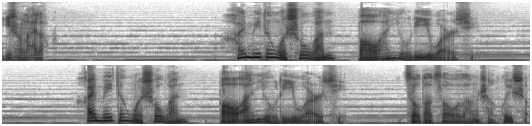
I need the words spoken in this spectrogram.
医生来了。还没等我说完，保安又离我而去。还没等我说完，保安又离我而去，走到走廊上挥手。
